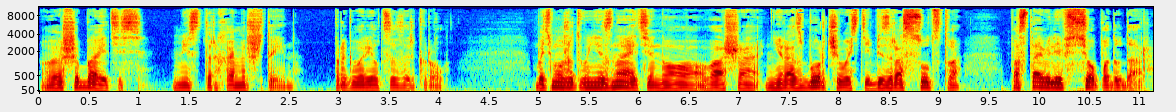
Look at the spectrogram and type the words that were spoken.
Вы ошибаетесь, мистер Хаммерштейн, проговорил Цезарь Кролл. Быть может, вы не знаете, но ваша неразборчивость и безрассудство поставили все под удар.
